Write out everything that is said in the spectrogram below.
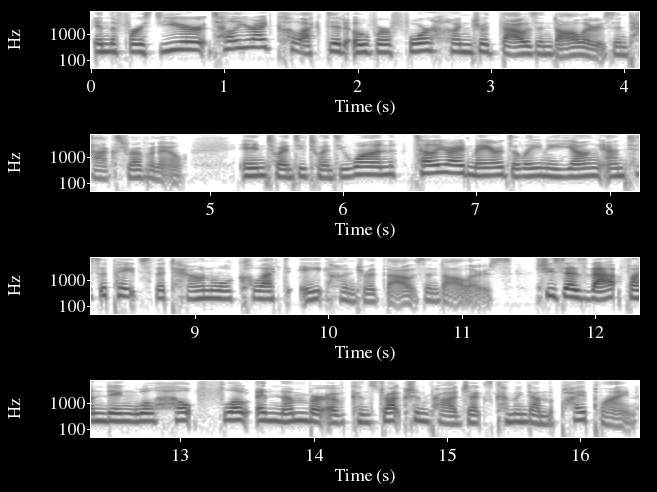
In the first year, Telluride collected over $400,000 in tax revenue. In 2021, Telluride Mayor DeLanie Young anticipates the town will collect $800,000. She says that funding will help float a number of construction projects coming down the pipeline.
